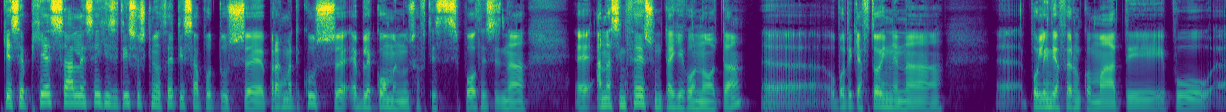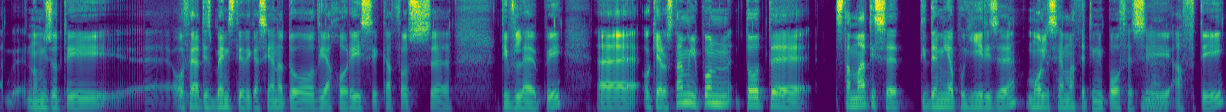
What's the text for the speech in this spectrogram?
και σε ποιες άλλες έχει ζητήσει ο σκηνοθέτης από τους ε, πραγματικούς ε, εμπλεκόμενους αυτής της υπόθεσης να ε, ανασυνθέσουν τα γεγονότα. Ε, οπότε και αυτό είναι ένα ε, πολύ ενδιαφέρον κομμάτι που νομίζω ότι ο θεατής μπαίνει στη διαδικασία να το διαχωρίσει καθώς τη βλέπει. Ο Κιαροστάμι λοιπόν τότε σταμάτησε την ταινία που γύριζε μόλις έμαθε την υπόθεση ναι. αυτή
